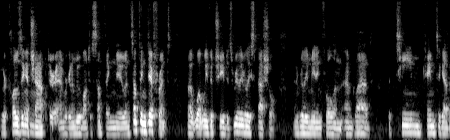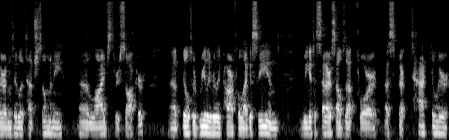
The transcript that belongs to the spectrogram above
we're closing a mm. chapter and we're going to move on to something new and something different. But what we've achieved is really, really special and really meaningful. And I'm glad the team came together and was able to touch so many uh, lives through soccer, uh, built a really, really powerful legacy, and we get to set ourselves up for a spectacular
